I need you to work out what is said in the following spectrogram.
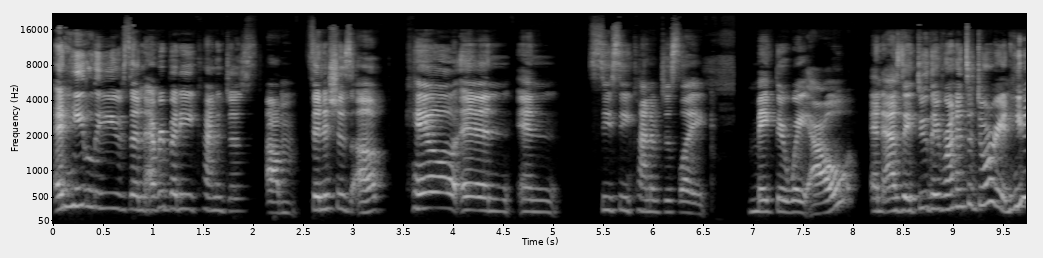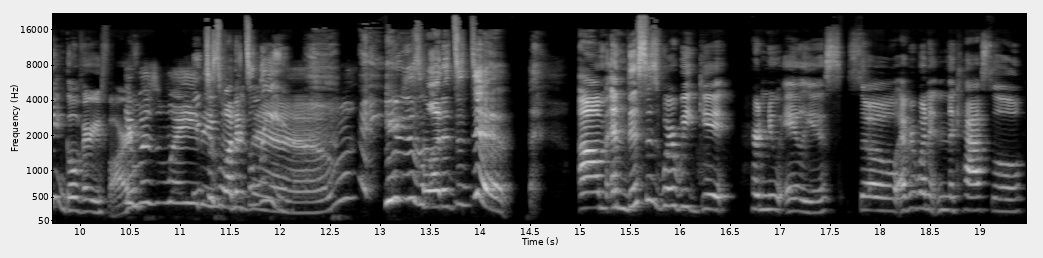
and he leaves, and everybody kind of just um finishes up. Chaol and and Cece kind of just like make their way out, and as they do, they run into Dorian. He didn't go very far. He was waiting. just wanted for to leave. he just wanted to dip. Um, and this is where we get her new alias. So everyone in the castle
